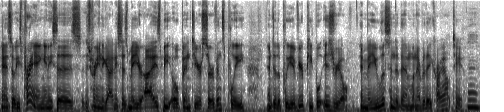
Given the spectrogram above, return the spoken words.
And so he's praying and he says, he's praying to God and he says, May your eyes be open to your servant's plea and to the plea of your people Israel, and may you listen to them whenever they cry out to you. Hmm. Well,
